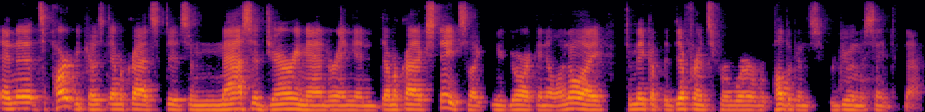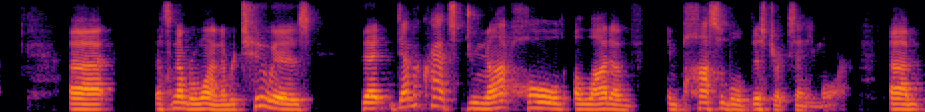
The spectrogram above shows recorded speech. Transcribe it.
and it's part because Democrats did some massive gerrymandering in Democratic states like New York and Illinois to make up the difference for where Republicans were doing the same to them. Uh, that's number one. Number two is that Democrats do not hold a lot of impossible districts anymore. Um,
